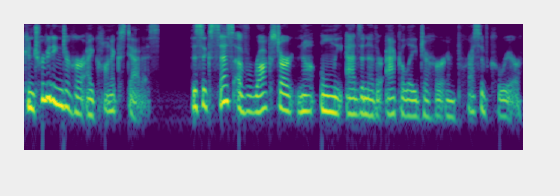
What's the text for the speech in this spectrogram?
contributing to her iconic status. The success of Rockstar not only adds another accolade to her impressive career,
